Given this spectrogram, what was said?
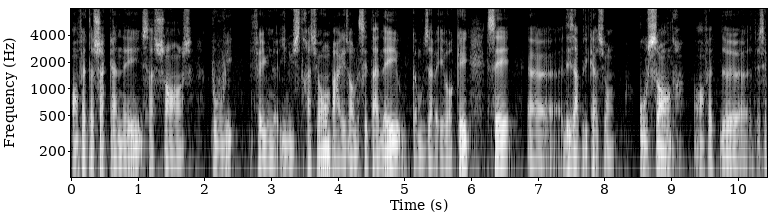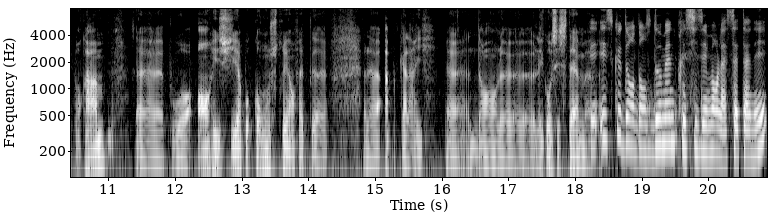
en fait, à chaque année, ça change. Vous faites une illustration, par exemple, cette année, comme vous avez évoqué, c'est des applications au centre en fait de, de ces programmes pour enrichir, pour construire en fait l'App Gallery. Euh, dans l'écosystème. Est-ce que dans, dans, ce domaine précisément, là, cette année,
